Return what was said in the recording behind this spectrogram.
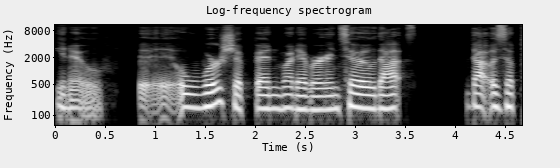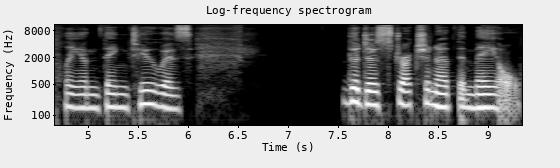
you know uh, worship and whatever. And so that that was a planned thing too is the destruction of the male.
